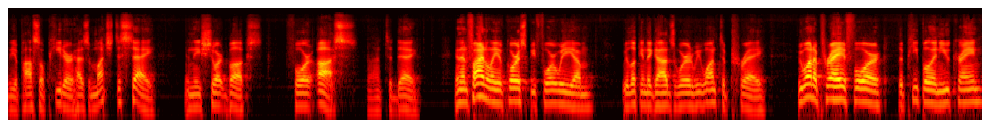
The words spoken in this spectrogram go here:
the Apostle Peter, has much to say in these short books for us uh, today. And then finally, of course, before we, um, we look into God's Word, we want to pray. We want to pray for the people in Ukraine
